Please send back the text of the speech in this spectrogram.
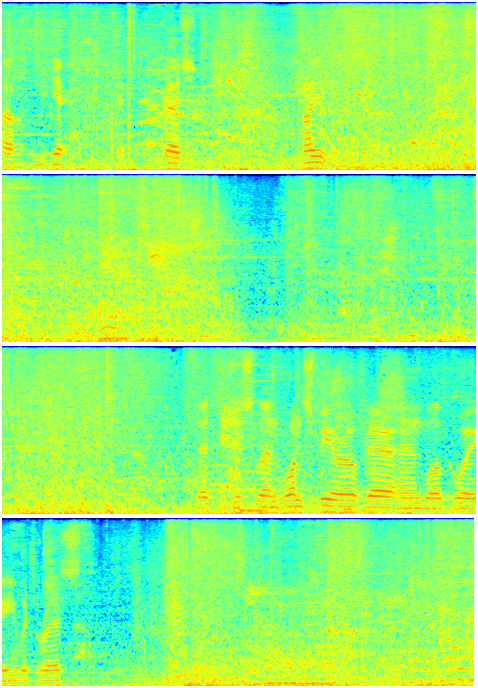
Oh, yeah. Okay. Guys. Are you... Let's just land one spear over there and walk away with the rest. Ally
